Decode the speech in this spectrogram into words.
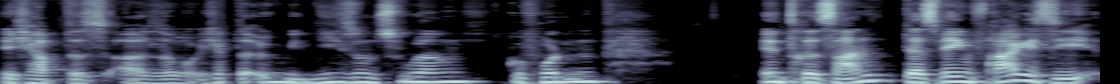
Ich habe das also, ich habe da irgendwie nie so einen Zugang gefunden. Interessant. Deswegen frage ich Sie,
